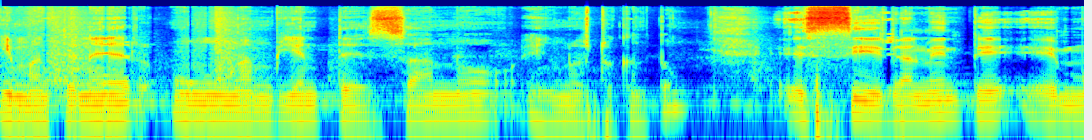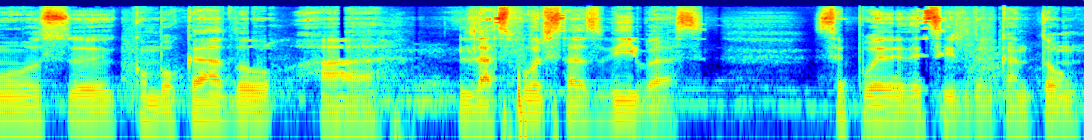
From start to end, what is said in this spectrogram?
y mantener un ambiente sano en nuestro cantón? Eh, sí, realmente hemos eh, convocado a las fuerzas vivas, se puede decir, del cantón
